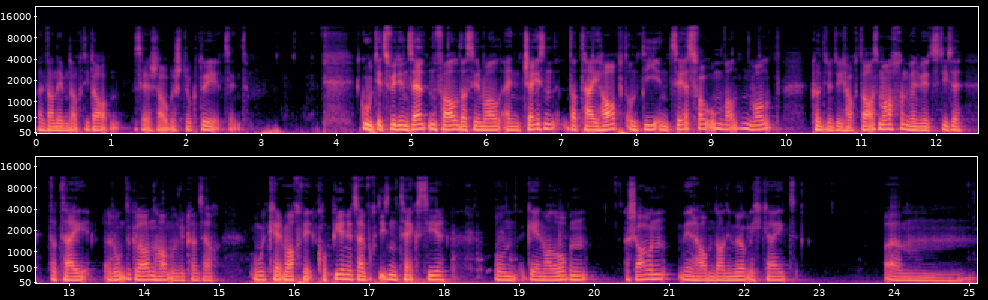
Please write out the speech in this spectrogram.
weil dann eben auch die Daten sehr sauber strukturiert sind. Gut, jetzt für den seltenen Fall, dass ihr mal eine JSON-Datei habt und die in CSV umwandeln wollt, könnt ihr natürlich auch das machen, wenn wir jetzt diese Datei runtergeladen haben und wir können es auch umgekehrt machen. Wir kopieren jetzt einfach diesen Text hier und gehen mal oben schauen. Wir haben da die Möglichkeit, ähm,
